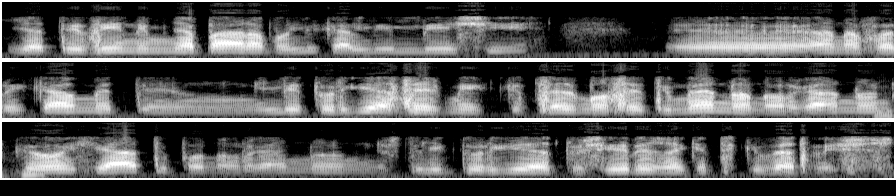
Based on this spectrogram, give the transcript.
γιατί δίνει μια πάρα πολύ καλή λύση ε, αναφορικά με την λειτουργία θεσμοθετημένων οργάνων και όχι άτυπων οργάνων στη λειτουργία του ΣΥΡΙΖΑ και της κυβέρνησης.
